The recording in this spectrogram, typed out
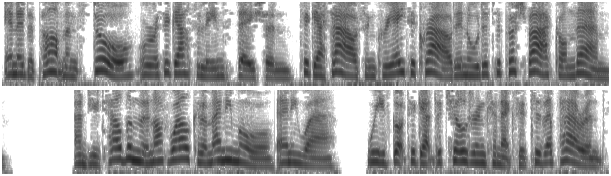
in a department store, or at a gasoline station, to get out and create a crowd in order to push back on them. And you tell them they're not welcome anymore, anywhere. We've got to get the children connected to their parents,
